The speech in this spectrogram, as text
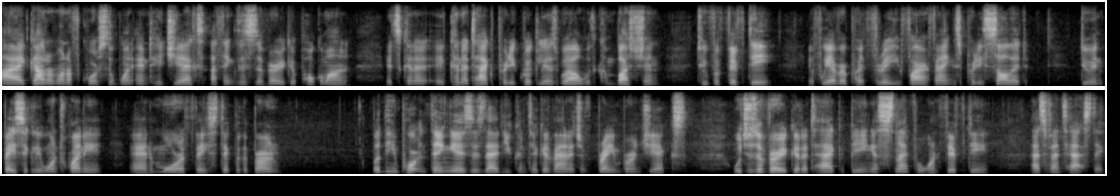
I gotta run, of course, the one Entei GX. I think this is a very good Pokemon. It's gonna it can attack pretty quickly as well with combustion, two for 50. If we ever put three, Fire Fang is pretty solid, doing basically 120 and more if they stick with the burn. But the important thing is is that you can take advantage of Brain Burn GX, which is a very good attack, being a snipe for 150. That's fantastic.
